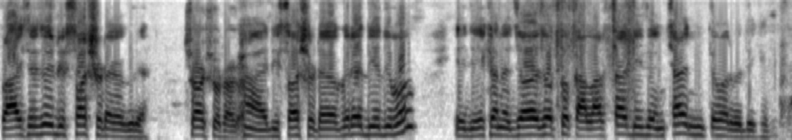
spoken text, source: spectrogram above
প্রাইস হচ্ছে ছয়শো টাকা করে। ছয়শো টাকা। হ্যাঁ এটি ছয়শো টাকা করে দিয়ে দিব। এই যে এখানে জয় যত কালার চাই ডিজাইন চাই নিতে পারবে দেখে দেখে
